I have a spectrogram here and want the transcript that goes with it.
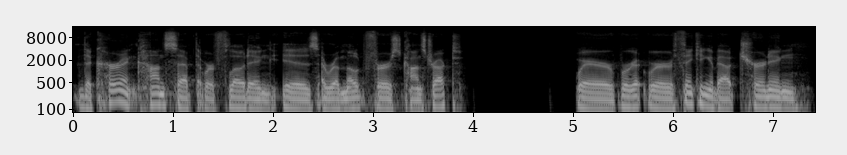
The current concept that we're floating is a remote first construct where we're, we're thinking about churning,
